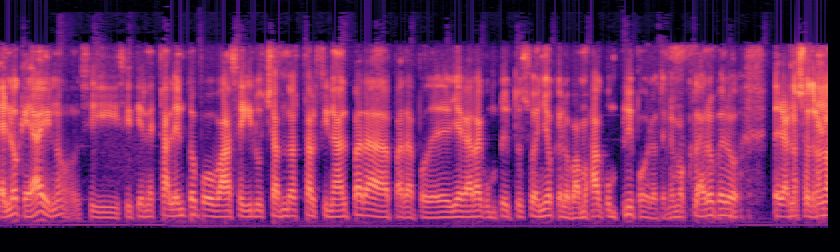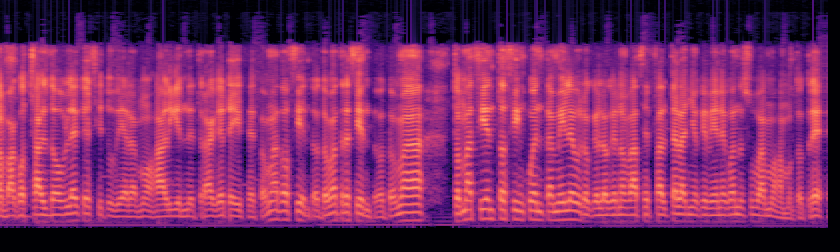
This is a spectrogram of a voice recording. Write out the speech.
es lo que hay, ¿no? Si, si, tienes talento, pues vas a seguir luchando hasta el final para, poder llegar a cumplir tu sueño, que lo vamos a cumplir porque lo tenemos claro, pero, pero a nosotros nos va a costar el doble que si tuviéramos alguien detrás que te dice, toma 200, toma 300, toma, toma 150 mil euros, que es lo que nos va a hacer falta el año que viene cuando subamos a Moto 3.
